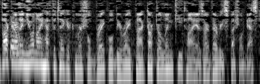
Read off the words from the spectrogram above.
Dr. there- Lynne, you and I have to take a commercial break. We'll be right back. Dr. Lynne Kitei is our very special guest.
